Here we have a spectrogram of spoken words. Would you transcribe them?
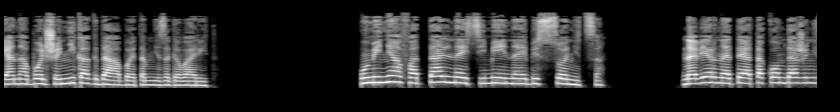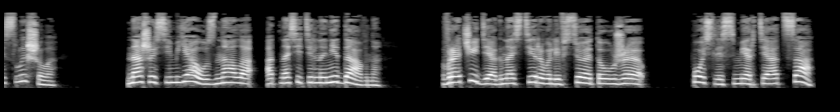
и она больше никогда об этом не заговорит. У меня фатальная семейная бессонница. Наверное, ты о таком даже не слышала. Наша семья узнала относительно недавно. Врачи диагностировали все это уже после смерти отца.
